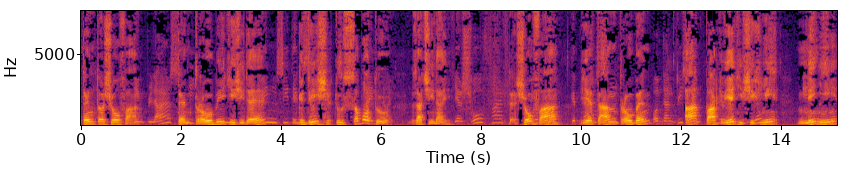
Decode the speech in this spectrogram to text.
Tento blasen ten troubí ti židé, když tu sobotu začínají. Šófár je tam trouben a pak vědí všichni, nyní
